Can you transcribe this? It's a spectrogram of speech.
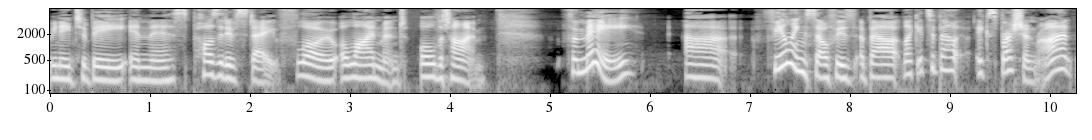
We need to be in this positive state, flow, alignment all the time. For me, uh, feeling self is about, like, it's about expression, right?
